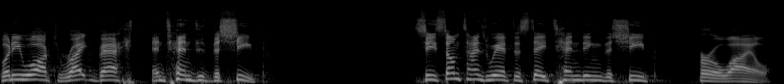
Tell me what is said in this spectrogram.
But he walked right back and tended the sheep. See, sometimes we have to stay tending the sheep for a while.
